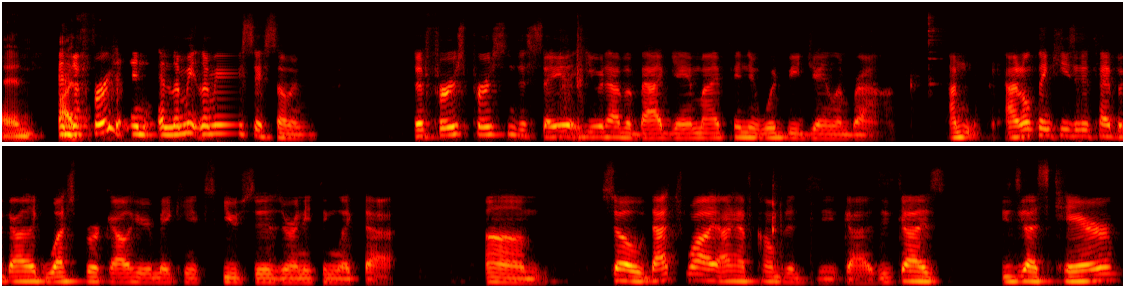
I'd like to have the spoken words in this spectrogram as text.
and, and I, the first and, and let me let me say something. The first person to say that he would have a bad game, in my opinion, would be Jaylen Brown. I'm I don't think he's the type of guy like Westbrook out here making excuses or anything like that. Um, so that's why I have confidence in these guys. These guys, these guys care.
